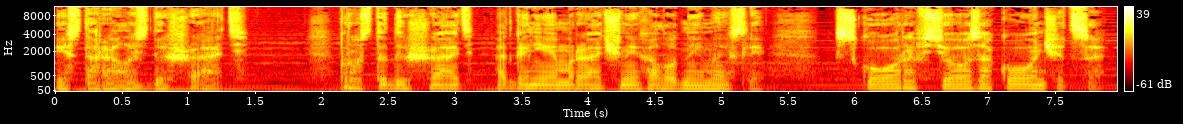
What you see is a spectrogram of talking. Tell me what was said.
и старалась дышать. Просто дышать, отгоняя мрачные холодные мысли. «Скоро все закончится», —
